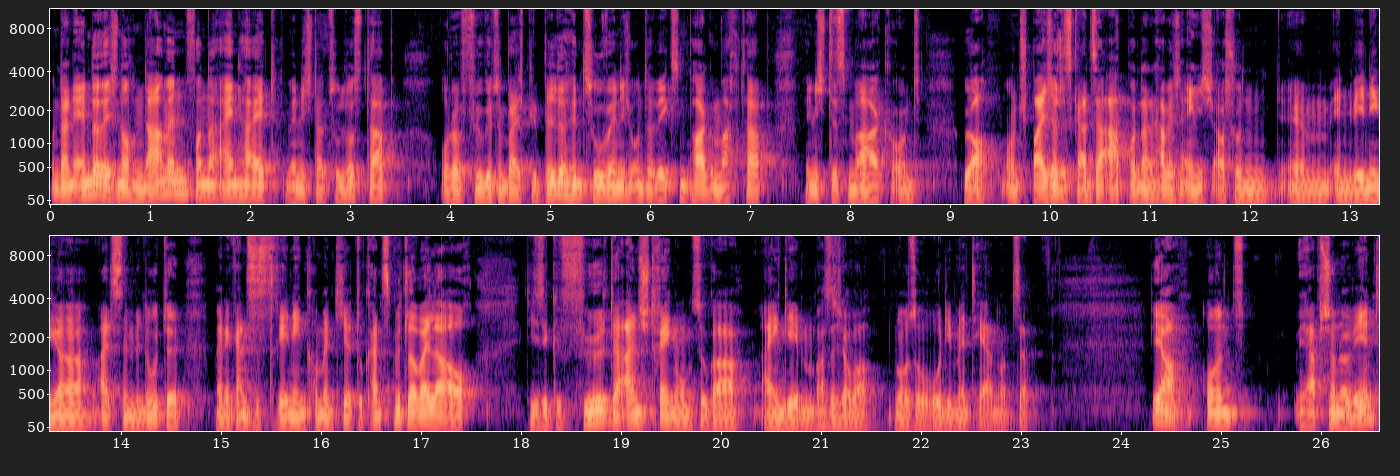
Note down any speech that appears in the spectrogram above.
Und dann ändere ich noch einen Namen von der Einheit, wenn ich dazu Lust habe. Oder füge zum Beispiel Bilder hinzu, wenn ich unterwegs ein paar gemacht habe, wenn ich das mag. Und ja, und speichere das Ganze ab und dann habe ich eigentlich auch schon ähm, in weniger als eine Minute mein ganzes Training kommentiert. Du kannst mittlerweile auch diese gefühlte Anstrengung sogar eingeben, was ich aber nur so rudimentär nutze. Ja, und ich habe es schon erwähnt,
